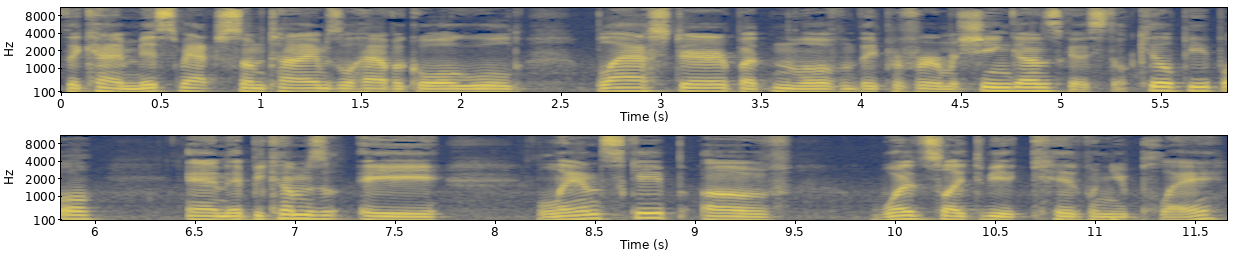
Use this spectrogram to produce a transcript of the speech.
they kind of mismatch. Sometimes they'll have a Goa'uld blaster, but they prefer machine guns because they still kill people. And it becomes a landscape of what it's like to be a kid when you play,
